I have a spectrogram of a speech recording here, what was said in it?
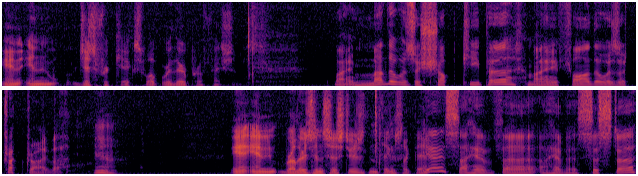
And and just for kicks, what were their professions? My mother was a shopkeeper. My father was a truck driver. Yeah. And, and brothers and sisters and things like that. Yes, I have. Uh, I have a sister.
